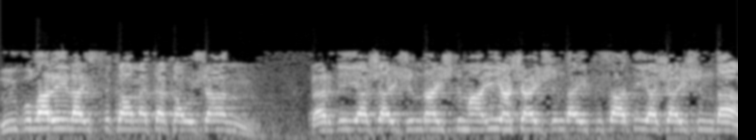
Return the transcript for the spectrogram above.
duygularıyla istikamete kavuşan, ferdi yaşayışında, içtimai yaşayışında, iktisadi yaşayışında,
